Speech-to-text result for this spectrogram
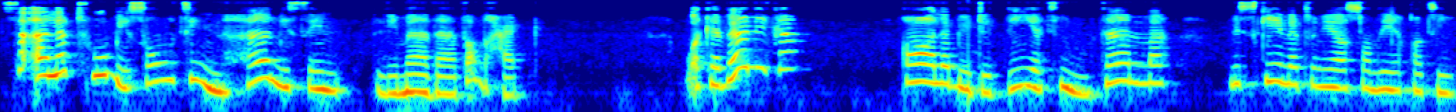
سألته بصوت هامس لماذا تضحك؟ وكذلك قال بجدية تامة مسكينة يا صديقتي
